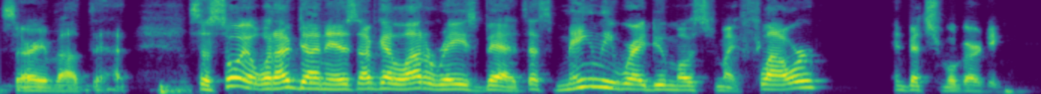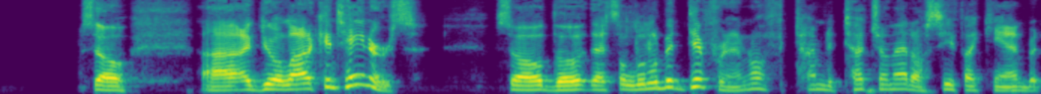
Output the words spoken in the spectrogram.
Sorry about that. So, soil, what I've done is I've got a lot of raised beds. That's mainly where I do most of my flower and vegetable gardening. So, uh, I do a lot of containers. So, though that's a little bit different. I don't if time to touch on that. I'll see if I can. But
